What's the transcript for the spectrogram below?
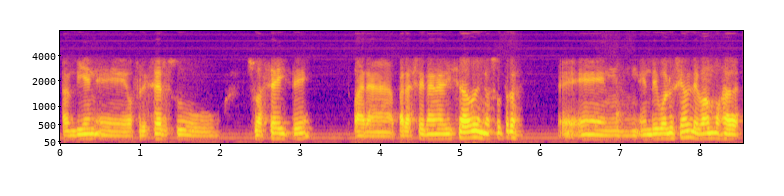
también ofrecer su, su aceite para, para ser analizado y nosotros en, devolución le vamos a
